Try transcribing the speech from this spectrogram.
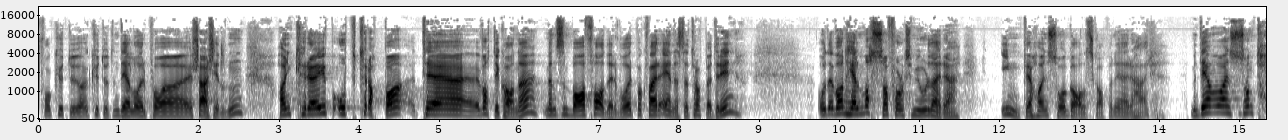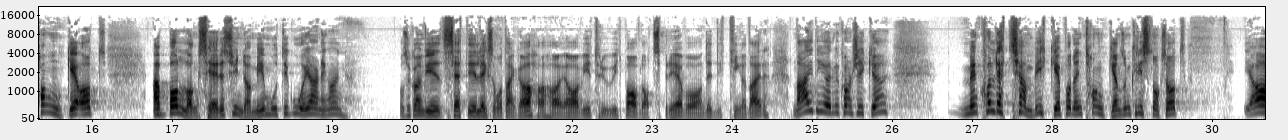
få kutte, kutte, ut en del år på skjærsilden. Han krøyp opp trappa til Vatikanet mens han ba Fader vår på hver eneste trappetrinn. Og det var en hel masse folk som gjorde det inntil han så galskapen i dette. Men det var en sånn tanke at jeg balanserer synda mi mot de gode gjerningene. Og så kan vi sitte liksom og tenke at ja, vi tror ikke på avlatsbrev. og de tingene der. Nei, det gjør vi kanskje ikke. Men hvor lett kommer vi ikke på den tanken som kristne også at ja,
